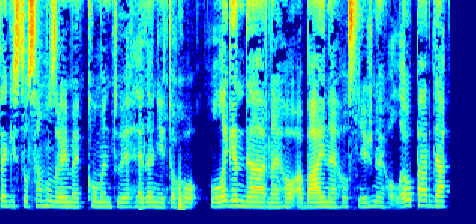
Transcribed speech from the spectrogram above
takisto samozrejme komentuje hľadanie toho legendárneho a bájneho snežného leoparda.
